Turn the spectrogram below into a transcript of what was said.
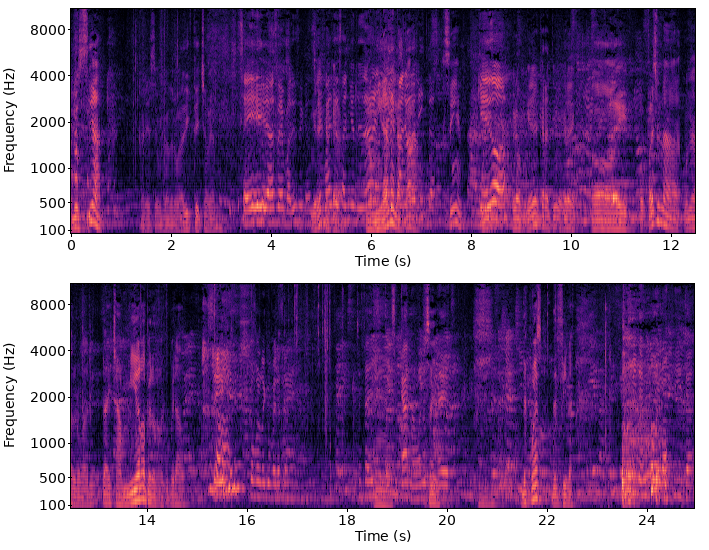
Lucía parece una drogadicta hecha verga. Sí, ya sé, parece que Mirá hace varios años de edad. Pero mirale la cara. Sí. Quedó. Pero mirá la cara, tiene una cara de. Ay. Parece una, una drogadicta hecha mierda, pero recuperada. Sí, como recuperación. Se está desintoxicando, bueno, Sí. se. Después, Delfina. Delfina es muy bajita.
